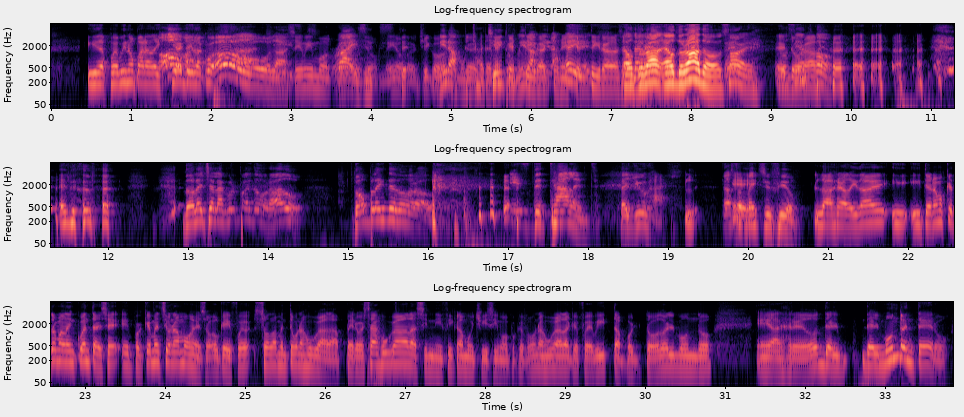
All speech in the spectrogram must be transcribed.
y después vino para la izquierda y la ¡Oh! La así mismo. Christ. Dios mío, pero, chicos, mira, muchachito, mira, estirar, mira. tenés que Ey, estirar esa- El Dorado. El Dorado. Sorry. El Lo siento. Dorado. no le eche la culpa al Dorado. Don't blame the Dorado. It's the talent that you have. That's what Eh, makes you feel. La realidad es, y, y tenemos que tomar en cuenta, ese, eh, ¿por qué mencionamos eso? Ok, fue solamente una jugada, pero esa jugada significa muchísimo, porque fue una jugada que fue vista por todo el mundo, eh, alrededor del, del mundo entero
